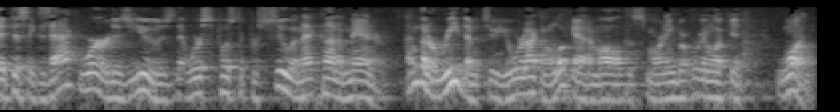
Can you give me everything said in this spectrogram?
that this exact word is used, that we're supposed to pursue in that kind of manner. I'm going to read them to you. We're not going to look at them all this morning, but we're going to look at one.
